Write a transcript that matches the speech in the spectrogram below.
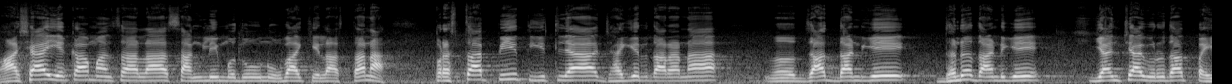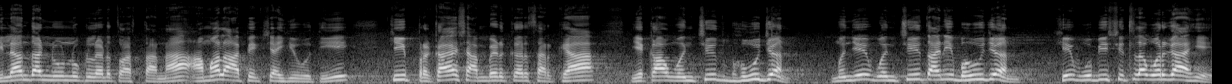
अशा एका माणसाला सांगलीमधून उभा केला असताना प्रस्थापित इथल्या जागीरदारांना जात दांडगे धनदांडगे यांच्या विरोधात पहिल्यांदा निवडणूक लढत असताना आम्हाला अपेक्षा ही होती की प्रकाश आंबेडकरसारख्या एका वंचित बहुजन म्हणजे वंचित आणि बहुजन हे ओबीसीतला वर्ग आहे.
